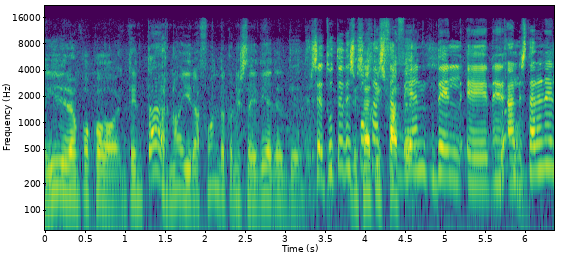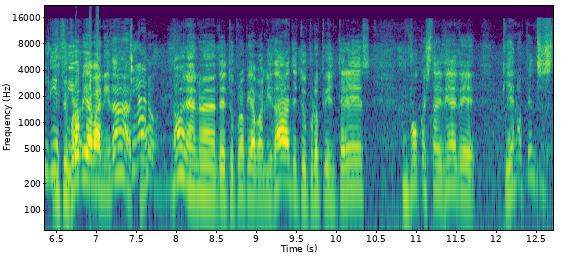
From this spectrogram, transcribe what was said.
ir a un poco, intentar ¿no? ir a fondo con esta idea de... de- O sea, tú te de despojas satisfacer- también del, eh, eh, al estar en el de 18. tu propia vanidad, ¿no? Claro. ¿no? En- en- De tu propia vanidad, de tu propio interés, un poco esta idea de que ya no pienses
